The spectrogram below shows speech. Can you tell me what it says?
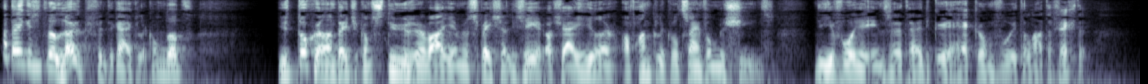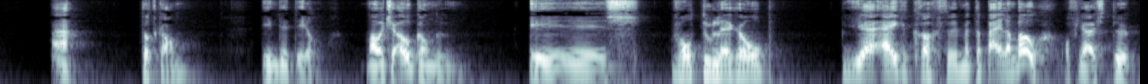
uiteindelijk is het wel leuk, vind ik eigenlijk. Omdat je toch wel een beetje kan sturen waar je in wil specialiseren. Als jij heel erg afhankelijk wilt zijn van machines die je voor je inzet. Hè, die kun je hacken om voor je te laten vechten. Ah, dat kan. In dit deel. Maar wat je ook kan doen, is bijvoorbeeld toeleggen op je eigen krachten met de pijl en boog. Of juist de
